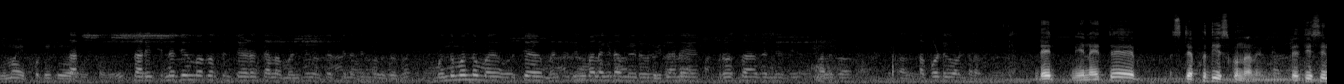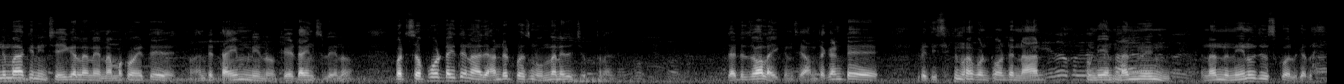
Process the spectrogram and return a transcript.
సినిమా ఎప్పుడు సార్ సార్ ఈ చిన్న సినిమా కోసం చేయడం చాలా మంచిగా సార్ చిన్న సినిమాల కోసం. ముందు ముందు వచ్చే మంచి సినిమాలు కూడా మీరు ఇట్లానే ప్రోత్సాహం చేసి వాళ్ళకు సపోర్ట్గా ఉంటారు అంటే నేనైతే స్టెప్ తీసుకున్నానండి. ప్రతి సినిమాకి నేను చేయగలననే నమ్మకం అయితే అంటే టైం నేను కేటాయించలేను. బట్ సపోర్ట్ అయితే నాది హండ్రెడ్ పర్సెంట్ ఉందనేది చెప్తున్నాను. That is all I can say అంతకంటే ప్రతి సినిమా కొంటూ ఉంటే నా నేను నన్ను నన్ను నేను చూసుకోవాలి కదా సినిమా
